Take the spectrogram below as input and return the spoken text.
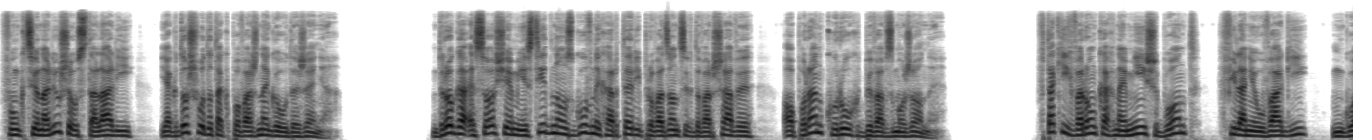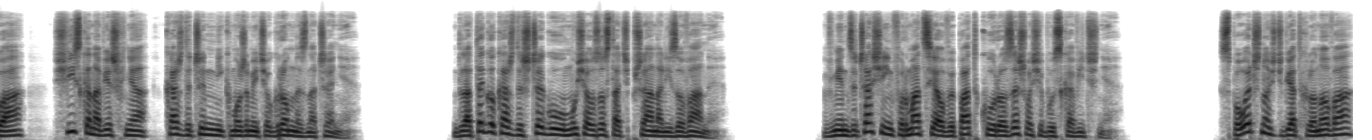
Funkcjonariusze ustalali, jak doszło do tak poważnego uderzenia. Droga S8 jest jedną z głównych arterii prowadzących do Warszawy, a o poranku ruch bywa wzmożony. W takich warunkach najmniejszy błąd, chwila nieuwagi, mgła, śliska nawierzchnia, każdy czynnik może mieć ogromne znaczenie. Dlatego każdy szczegół musiał zostać przeanalizowany. W międzyczasie informacja o wypadku rozeszła się błyskawicznie. Społeczność biathlonowa,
